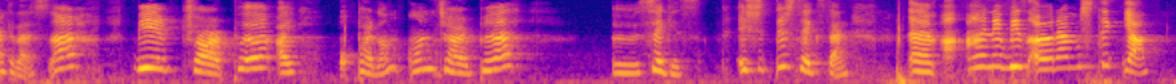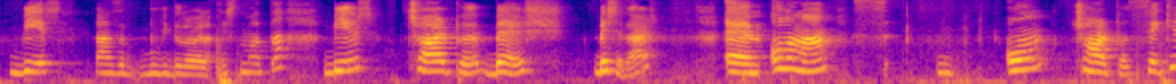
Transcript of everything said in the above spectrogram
arkadaşlar 1 çarpı ay pardon 10 çarpı e, 8 eşittir 80. E, hani biz öğrenmiştik ya 1 ben size bu videoda öğretmiştim hatta 1 çarpı 5 5 eder. E, o zaman 10 çarpı 8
